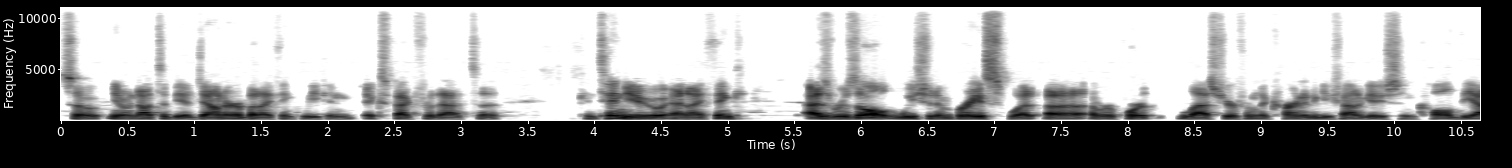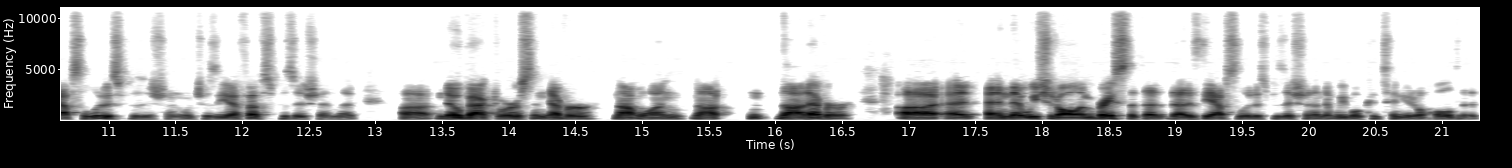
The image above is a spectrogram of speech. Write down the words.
So, you know, not to be a downer, but I think we can expect for that to continue. And I think as a result, we should embrace what uh, a report last year from the Carnegie Foundation called the absolutist position, which is the EFF's position that uh, no backdoors, and never, not one, not not ever, uh, and, and that we should all embrace that, that that is the absolutist position, and that we will continue to hold it.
